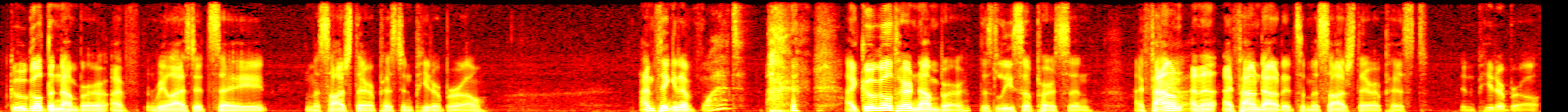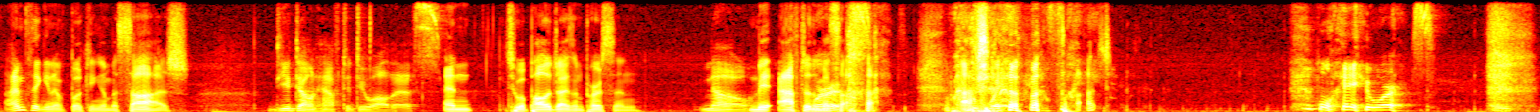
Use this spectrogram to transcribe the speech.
googled the number. I've realized it's a massage therapist in Peterborough. I'm thinking of What? I googled her number, this Lisa person. I found Yeah. and I found out it's a massage therapist in Peterborough. I'm thinking of booking a massage You don't have to do all this. and to apologize in person No. mi- after the Worse. massage. after Wait, the massage. Way worse.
